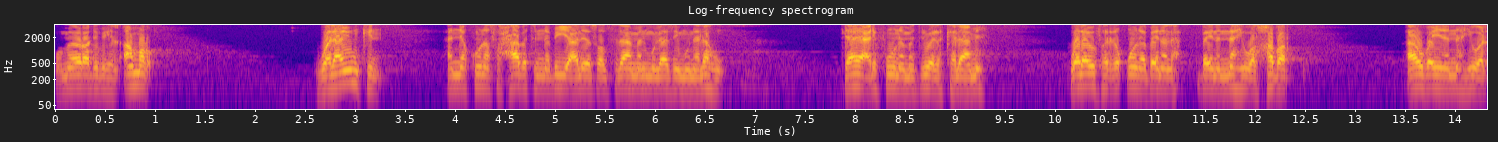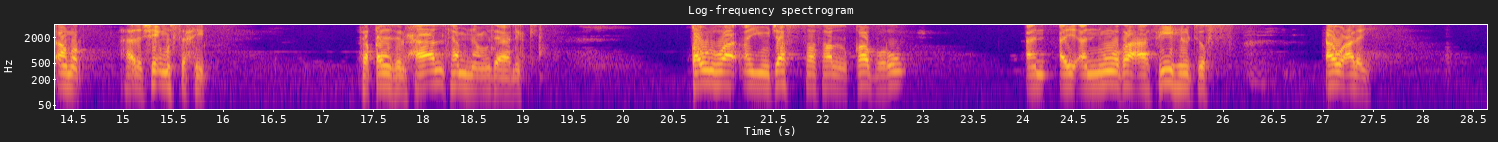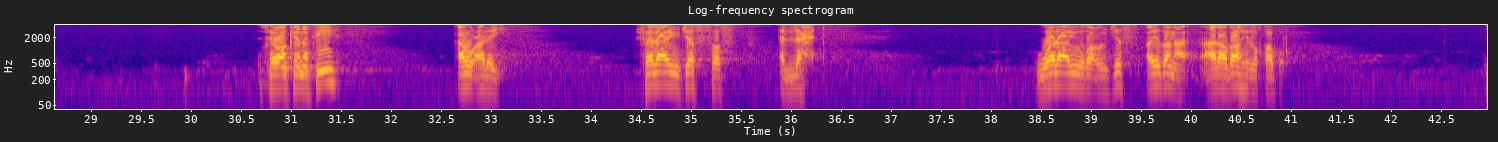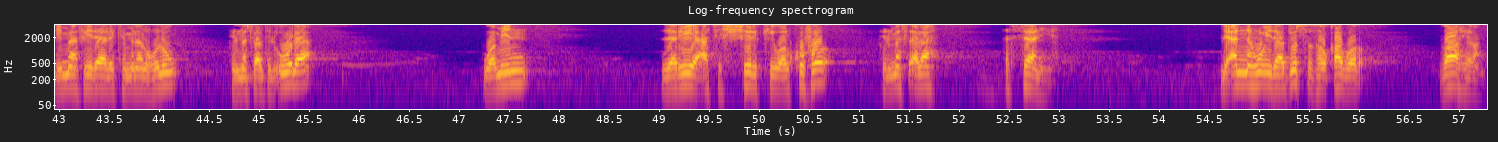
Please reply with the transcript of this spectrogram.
وما يراد به الأمر. ولا يمكن أن يكون صحابة النبي عليه الصلاة والسلام الملازمون له. لا يعرفون مدلول كلامه ولا يفرقون بين بين النهي والخبر أو بين النهي والأمر. هذا شيء مستحيل. فقرينة الحال تمنع ذلك. قوله أن يجصص القبر أن أي أن يوضع فيه الجص أو عليه. سواء كان فيه أو عليه. فلا يجصص اللحد. ولا يوضع الجص أيضا على ظاهر القبر. لما في ذلك من الغلو في المسألة الأولى ومن ذريعة الشرك والكفر في المسألة الثانية. لأنه إذا جصص القبر ظاهرا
